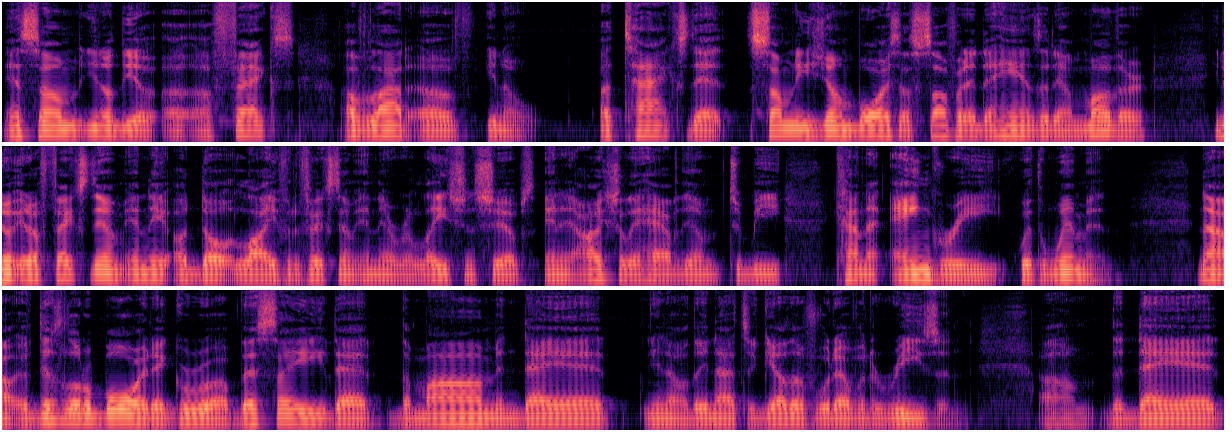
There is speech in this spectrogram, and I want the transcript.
and some, you know, the uh, effects of a lot of, you know, attacks that some of these young boys have suffered at the hands of their mother, you know, it affects them in their adult life, it affects them in their relationships, and it actually have them to be kind of angry with women. Now, if this little boy that grew up, let's say that the mom and dad you know they're not together for whatever the reason um, the dad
